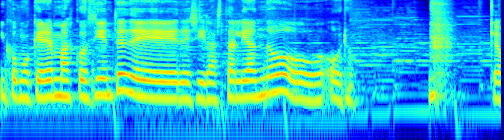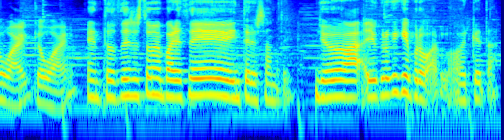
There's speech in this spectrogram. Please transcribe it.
y como que eres más consciente de, de si la estás liando o, o no. Qué guay, qué guay. Entonces esto me parece interesante. Yo, yo creo que hay que probarlo, a ver qué tal.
